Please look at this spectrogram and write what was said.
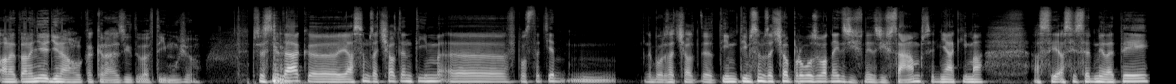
Aneta není jediná holka, která jezdí tebe v týmu, že jo? Přesně tak, já jsem začal ten tým eh, v podstatě nebo začal, tým, tým jsem začal provozovat nejdřív, nejdřív sám před nějakýma asi, asi sedmi lety,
